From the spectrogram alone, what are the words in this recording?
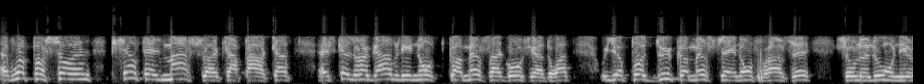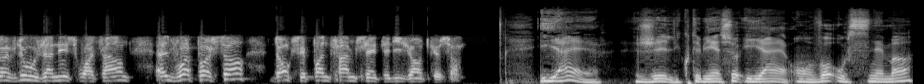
Elle voit pas ça, elle. Puis quand elle marche avec la pancarte, est-ce qu'elle regarde les noms de commerce à gauche et à droite? Il n'y a pas deux commerces qui ont un nom français sur le lot, on est revenu aux années 60. Elle voit pas ça, donc c'est pas une femme si intelligente que ça. Hier, Gilles, écoutez bien ça, hier, on va au cinéma,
